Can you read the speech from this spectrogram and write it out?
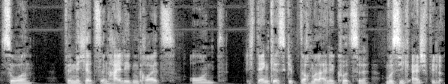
so bin ich jetzt in Heiligenkreuz und ich denke, es gibt noch mal eine kurze Musikeinspielung.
